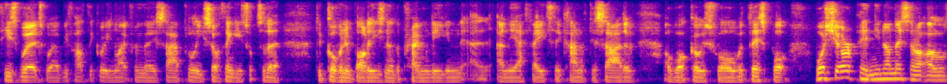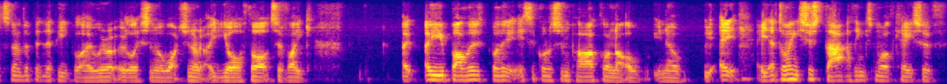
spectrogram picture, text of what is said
his words were, we've had the green light from Merseyside police. So I think it's up to the, the governing bodies, you know, the Premier League and, and the FA to kind of decide of, of what goes forward with this. But what's your opinion on this? And I'll, to know the, the people who are, listening or watching are your thoughts of like, are, you bothered whether it's a Goodison Park or not? You know, I, don't think it's just that. I think it's more the case of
